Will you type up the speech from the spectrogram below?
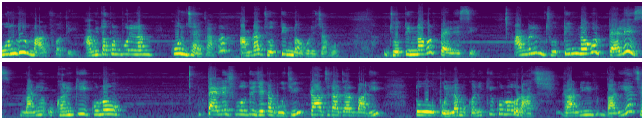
বন্ধুর মারফতে। আমি তখন বললাম, কোন জায়গা? আমরা যতীননগরে যাব। যতীননগর প্যালেসে? আমি বললাম, যতীননগর প্যালেস? মানে ওখানে কি কোনো প্যালেস বলতে যেটা বুঝি? রাজরাজার বাড়ি? তো বললাম, ওখানে কি কোনো রাজ রানীর বাড়ি আছে,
